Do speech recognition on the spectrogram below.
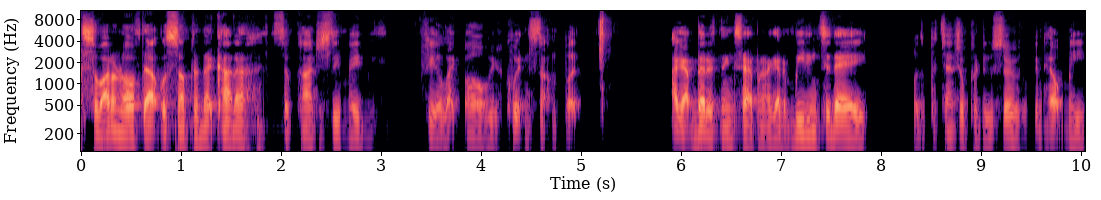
So I don't know if that was something that kind of subconsciously made me feel like, oh, we are quitting something. But I got better things happening. I got a meeting today with a potential producer who can help me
